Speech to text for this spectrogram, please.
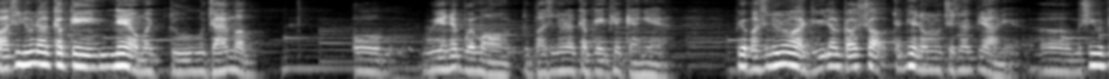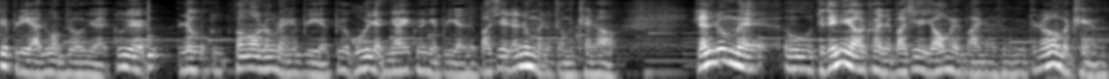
ဘာစီလိုနာကပတိန်နဲ့အောင်မသူဂျိုင်းမှာဟိုဝီယန်နဲ့ပွဲမှာသူဘာစီလိုနာကပတိန်ဖြစ်ကန်ခဲ့တယ်ပြီးတော့ဘာစီလိုနာကဒီလောက်တော့ shot တစ်နှစ်လုံးလုံးချစ်စမ်းပြနေတယ်အာမရှိမဖြစ် player လို့ပြောရသူ့ရဲ့အလုပ်သူကောင်းကောင်းလုပ်နိုင်တဲ့ player ပြီးတော့ဂိုးရည်လည်းအများကြီးတွင်းနေ player ဆိုဘာစီလက်လွတ်မယ်လို့ကျွန်တော်မထင်တော့ လက်လွတ်မဲ့ဟိုတည်င်းနေအောင်ထွက်တယ်ဘာစီရောင်းမယ်ပိုင်းလို့ဆိုပြီးကျွန်တော်ကမထင်ဘူး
